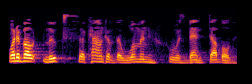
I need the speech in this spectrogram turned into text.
What about Luke's account of the woman who was bent doubled?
